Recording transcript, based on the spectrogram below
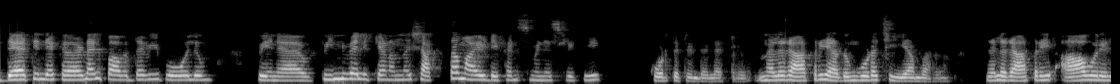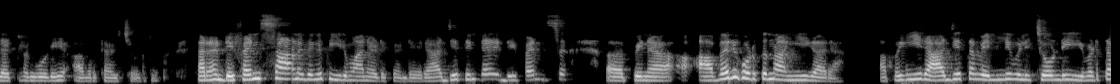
ഇദ്ദേഹത്തിന്റെ കേണൽ പദവി പോലും പിന്നെ പിൻവലിക്കണം എന്ന് ശക്തമായി ഡിഫൻസ് മിനിസ്ട്രിക്ക് കൊടുത്തിട്ടുണ്ട് ലെറ്റർ. ഇന്നലെ രാത്രി അതും കൂടെ ചെയ്യാൻ പറഞ്ഞു. ഇന്നലെ രാത്രി ആ ഒരു ലെറ്ററും കൂടി അവർക്ക് അയച്ചു കൊടുത്തു. കാരണം ഡിഫൻസ് ആണ് ഇതിന് തീരുമാനം എടുക്കേണ്ടത്. രാജ്യത്തിന്റെ ഡിഫൻസ് പിന്നെ അവർ കൊടുക്കുന്ന അംഗീകാര. അപ്പൊ ഈ രാജ്യത്തെ വെല്ലുവിളിച്ചോണ്ട് ഇവിടുത്തെ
